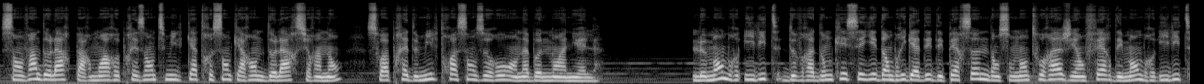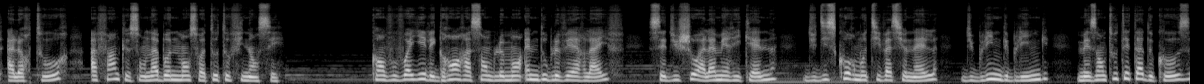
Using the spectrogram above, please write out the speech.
120 dollars par mois représentent 1440 dollars sur un an, soit près de 1300 euros en abonnement annuel. Le membre élite devra donc essayer d'embrigader des personnes dans son entourage et en faire des membres élites à leur tour, afin que son abonnement soit autofinancé. Quand vous voyez les grands rassemblements MWR Life, c'est du show à l'américaine, du discours motivationnel, du bling bling, mais en tout état de cause,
